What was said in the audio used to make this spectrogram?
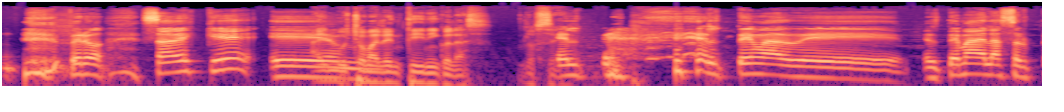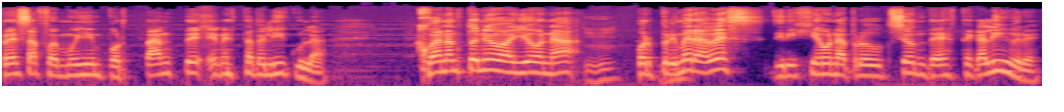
pero, ¿sabes qué? Eh, Hay mucho mal en ti, Nicolás. Lo sé. El, el, tema de, el tema de la sorpresa fue muy importante en esta película. Juan Antonio Bayona, uh -huh. por primera vez, dirigió una producción de este calibre.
